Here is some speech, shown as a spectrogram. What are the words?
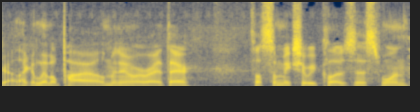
Got like a little pile of manure right there. Let's also make sure we close this one.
